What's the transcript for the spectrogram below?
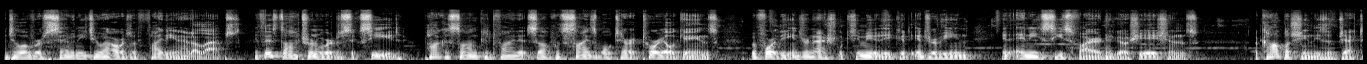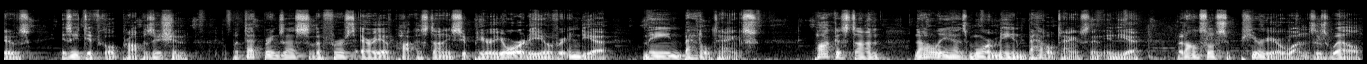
until over 72 hours of fighting had elapsed. If this doctrine were to succeed, Pakistan could find itself with sizable territorial gains before the international community could intervene in any ceasefire negotiations. Accomplishing these objectives is a difficult proposition, but that brings us to the first area of Pakistani superiority over India main battle tanks. Pakistan not only has more main battle tanks than India, but also superior ones as well.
